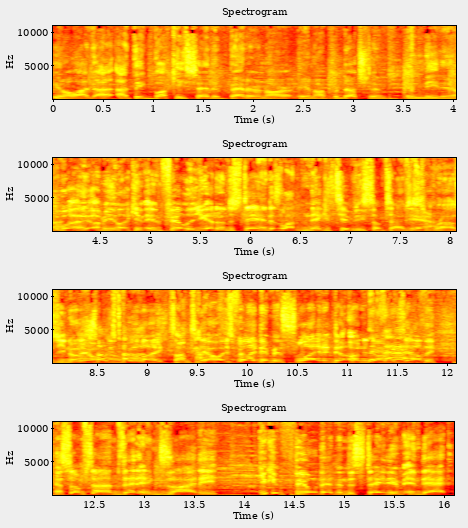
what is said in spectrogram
You know, I, I think Bucky said it better in our in our production in meeting. Well, I mean, like in, in Philly, you got to understand, there's a lot of negativity sometimes yeah. that surrounds. You know, they sometimes, always feel like sometimes. they always feel like they've been slighted to underdog mentality, and sometimes that anxiety, you can feel that in the stadium, and that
